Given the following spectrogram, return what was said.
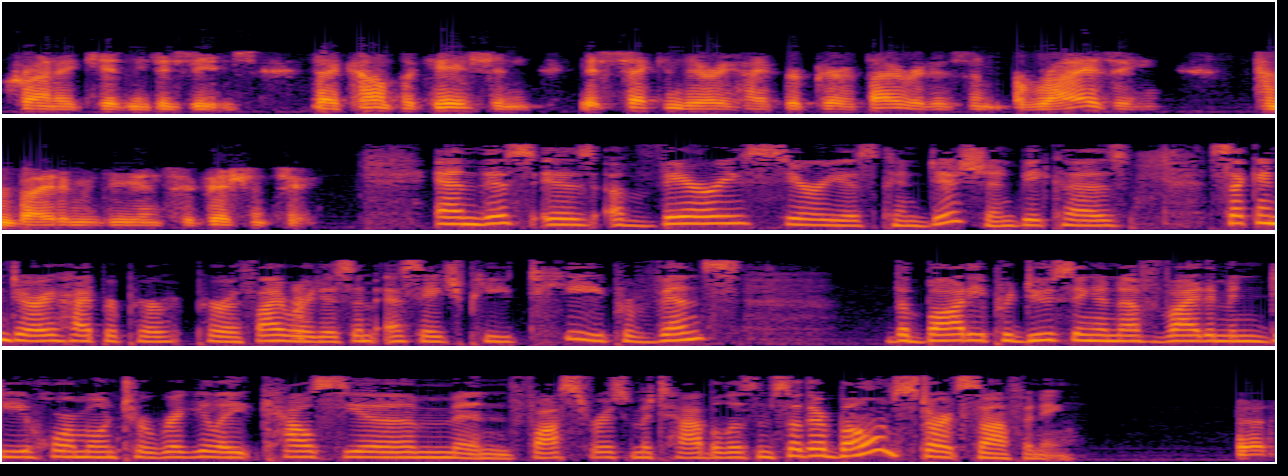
chronic kidney disease. That complication is secondary hyperparathyroidism arising from vitamin D insufficiency. And this is a very serious condition because secondary hyperparathyroidism, SHPT, prevents the body producing enough vitamin D hormone to regulate calcium and phosphorus metabolism, so their bones start softening. That's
